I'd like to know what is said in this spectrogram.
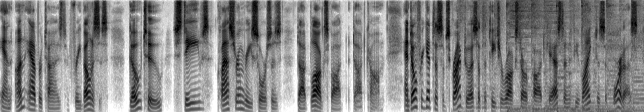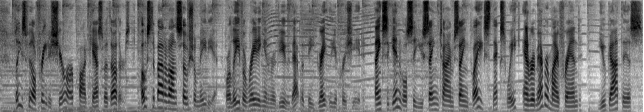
and unadvertised free bonuses. Go to stevesclassroomresources.blogspot.com and don't forget to subscribe to us at the Teacher Rockstar Podcast. And if you'd like to support us, please feel free to share our podcast with others, post about it on social media, or leave a rating and review. That would be greatly appreciated. Thanks again. We'll see you same time, same place next week. And remember, my friend, you got this.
